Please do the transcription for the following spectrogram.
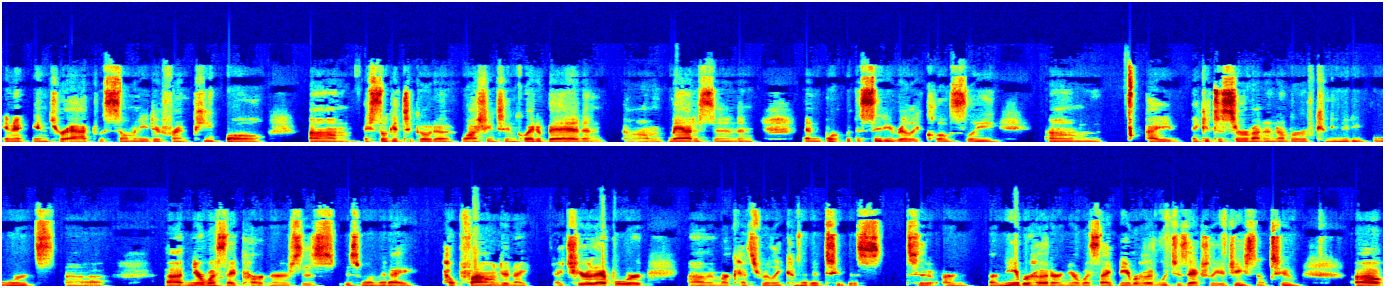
in, interact with so many different people. Um, I still get to go to Washington quite a bit and um, Madison and and work with the city really closely. Um, I I get to serve on a number of community boards. Uh, uh, Near West Side Partners is is one that I help found and I I chair that board. Um, and Marquette's really committed to this, to our, our neighborhood, our near West Side neighborhood, which is actually adjacent to uh,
